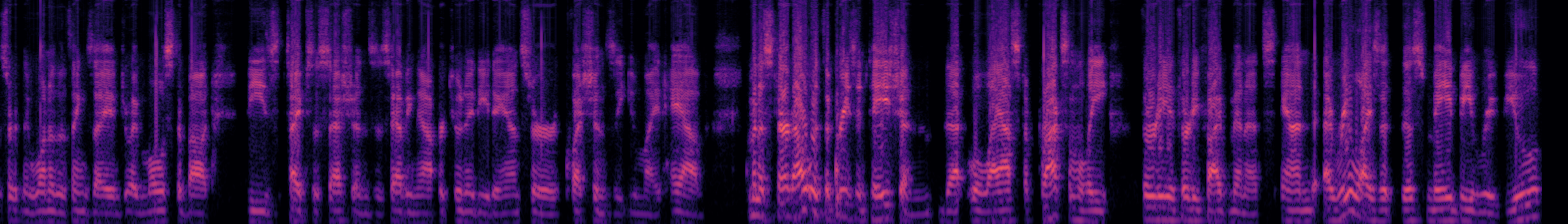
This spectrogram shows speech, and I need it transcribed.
certainly one of the things I enjoy most about these types of sessions is having the opportunity to answer questions that you might have. I'm going to start out with a presentation that will last approximately 30 to 35 minutes and I realize that this may be review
